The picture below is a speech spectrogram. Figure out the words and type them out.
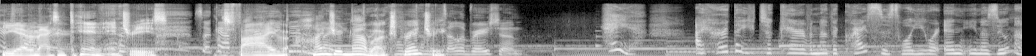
there, You can have a max of 10 entries. So That's Captain really did 500 invite you to a Malbucks per entry. Celebration. Hey, I heard that you took care of another crisis while you were in Inazuma.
